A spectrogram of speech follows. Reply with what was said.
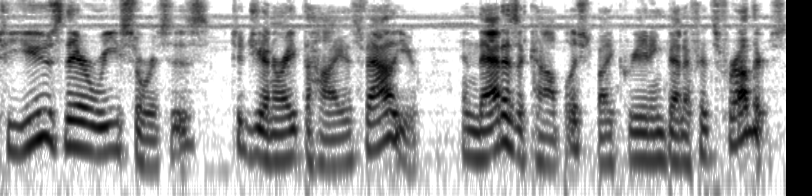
to use their resources to generate the highest value, and that is accomplished by creating benefits for others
